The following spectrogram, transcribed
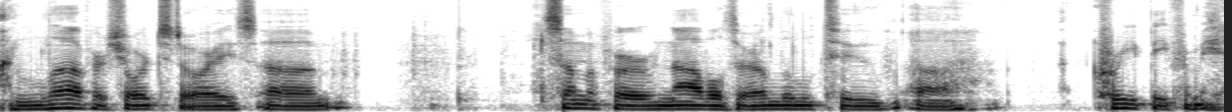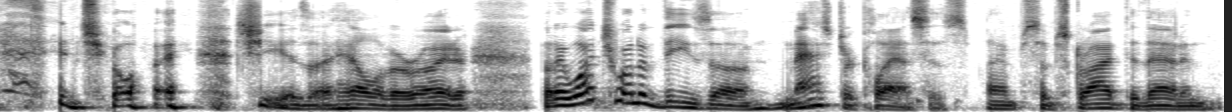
I love her short stories. Um, some of her novels are a little too uh, creepy for me to enjoy. she is a hell of a writer. But I watch one of these uh, master classes. I'm subscribed to that, and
